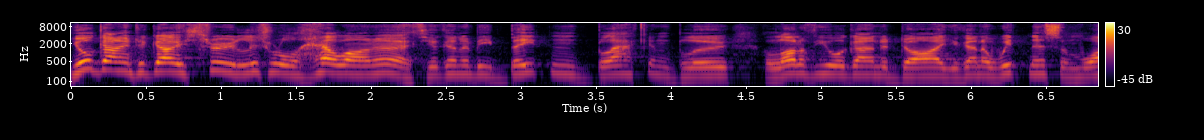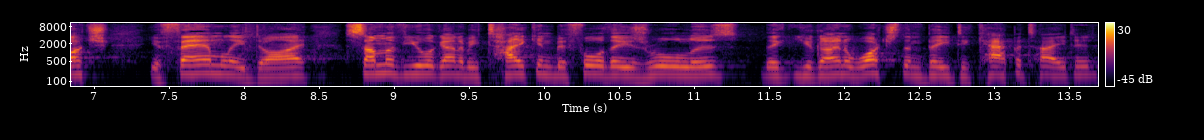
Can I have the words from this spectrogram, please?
You're going to go through literal hell on earth. You're going to be beaten black and blue. A lot of you are going to die. You're going to witness and watch your family die. Some of you are going to be taken before these rulers. You're going to watch them be decapitated.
